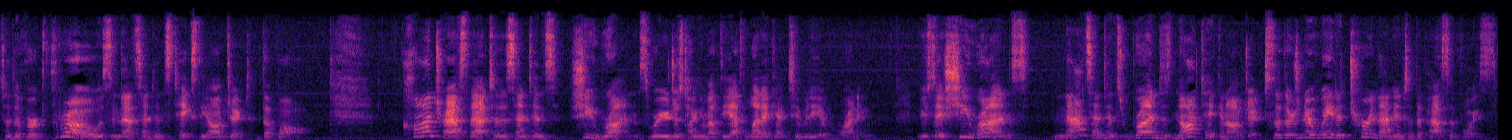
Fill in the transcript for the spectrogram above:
So the verb throws in that sentence takes the object the ball. Contrast that to the sentence, she runs, where you're just talking about the athletic activity of running. If you say she runs, in that sentence, run does not take an object, so there's no way to turn that into the passive voice.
